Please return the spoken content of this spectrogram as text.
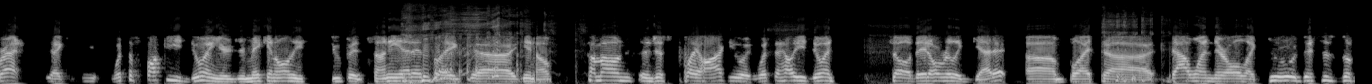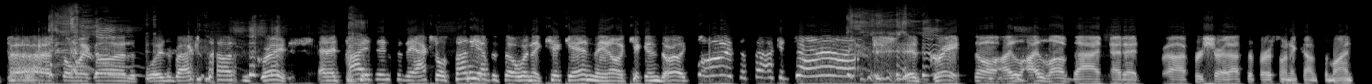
brett like what the fuck are you doing you're, you're making all these stupid sunny edits like uh you know come out and just play hockey What- the hell are you doing so they don't really get it um, but uh, that one they're all like dude this is the best oh my god the boys are back in town this is great and it ties into the actual Sunny episode when they kick in. You know, kick in the door like, "Boys, are back in town." it's great. So I, I love that edit uh, for sure. That's the first one that comes to mind.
